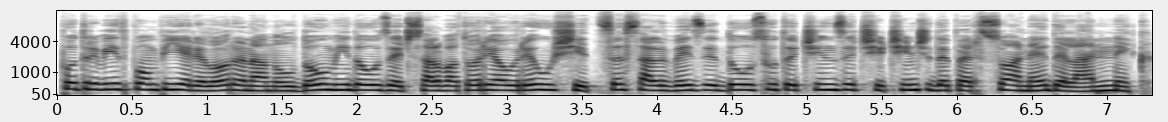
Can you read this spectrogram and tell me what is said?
Potrivit pompierilor, în anul 2020, salvatorii au reușit să salveze 255 de persoane de la NEC.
